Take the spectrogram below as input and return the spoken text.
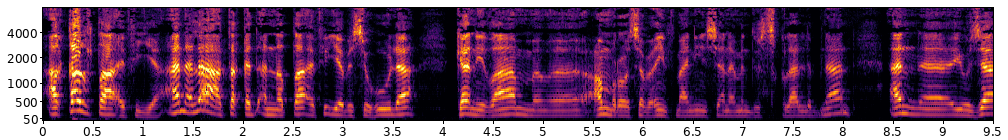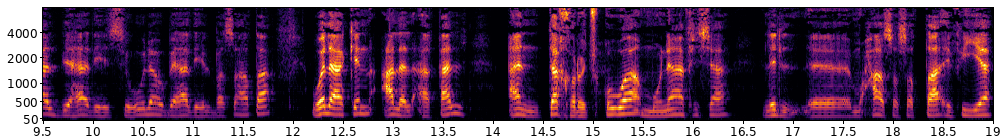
أقل طائفية. أنا لا أعتقد أن الطائفية بسهولة كنظام آه، عمره 70-80 سنة منذ استقلال لبنان أن آه، يزال بهذه السهولة وبهذه البساطة ولكن على الأقل أن تخرج قوى منافسة للمحاصصة الطائفية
